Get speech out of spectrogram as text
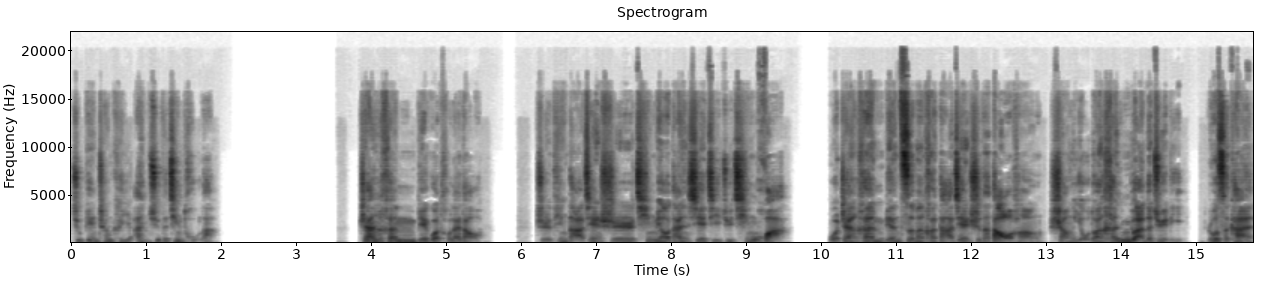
就变成可以安居的净土了。”战恨别过头来道：“只听大剑师轻描淡写几句情话，我战恨便自问和大剑师的道行尚有段很远的距离。如此看，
